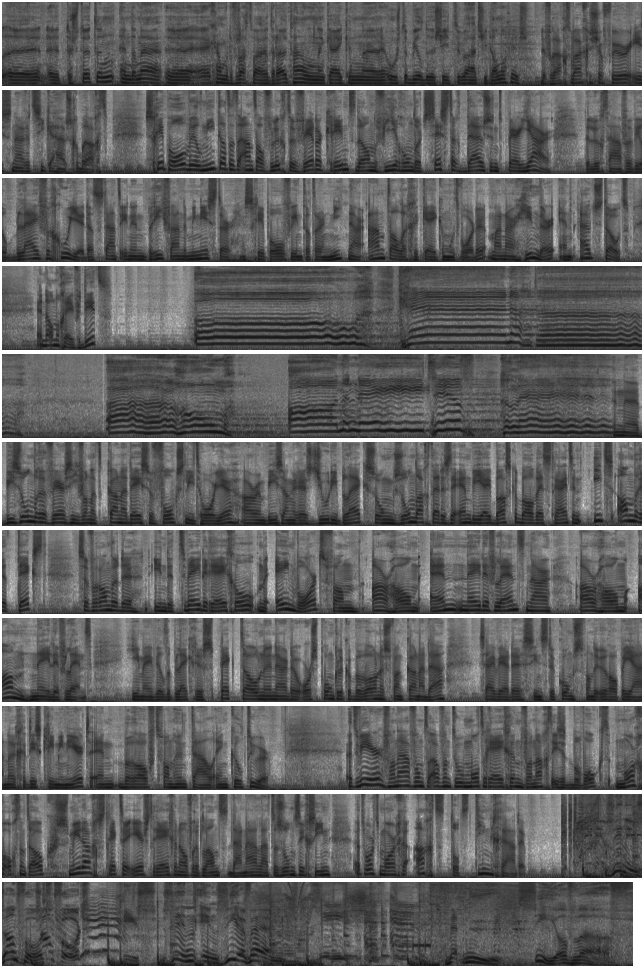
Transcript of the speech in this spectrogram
te stutten. En daarna eh, gaan we de vrachtwagen eruit halen en kijken hoe stabiel de situatie dan nog is. De vrachtwagenchauffeur is naar het ziekenhuis gebracht. Schiphol wil niet dat het aantal vluchten verder krimpt dan 460.000 per jaar. De luchthaven wil blijven groeien. Dat staat in een brief aan de minister. Schiphol vindt dat er niet naar aantallen gekeken moet worden, maar naar hinder en uitstoot. En dan nog even dit. Oh, Canada, our home on a native. Een uh, bijzondere versie van het Canadese volkslied hoor je. R&B-zangeres Judy Black zong zondag tijdens de NBA basketbalwedstrijd een iets andere tekst. Ze veranderde in de tweede regel één woord van Our Home and Native Land naar Our Home on Native Land. Hiermee wilde Black respect tonen naar de oorspronkelijke bewoners van Canada. Zij werden sinds de komst van de Europeanen gediscrimineerd en beroofd van hun taal en cultuur. Het weer, vanavond af en toe motregen, vannacht is het bewolkt. Morgenochtend ook. Smiddag strekt er eerst regen over het land, daarna laat de zon zich zien. Het wordt morgen 8 tot 10 graden. Zin in Zandvoort, Zandvoort is zin in ZFM. ZFM. Met nu Sea of Love.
